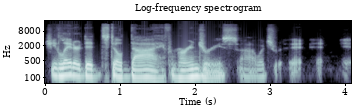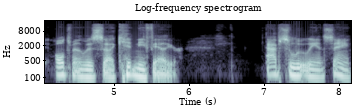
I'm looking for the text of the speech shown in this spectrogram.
She later did still die from her injuries, uh, which it, it ultimately was uh, kidney failure absolutely insane.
